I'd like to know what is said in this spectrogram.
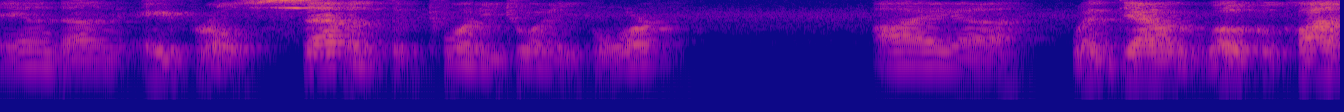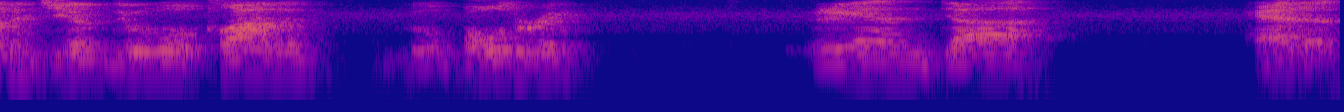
And on April 7th of 2024, I uh, went down to the local climbing gym, do a little climbing, a little bouldering, and uh, had a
